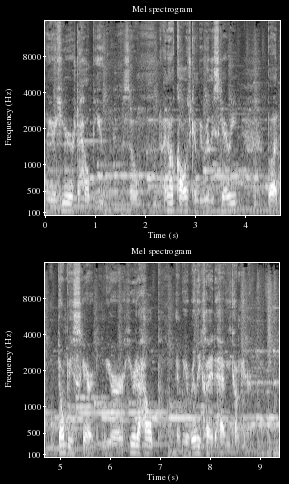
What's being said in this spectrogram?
we are here to help you. So I know college can be really scary, but don't be scared. We are here to help, and we are really excited to have you come here.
